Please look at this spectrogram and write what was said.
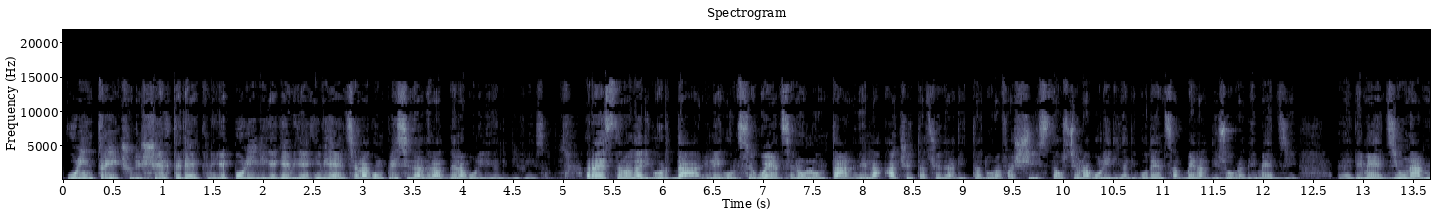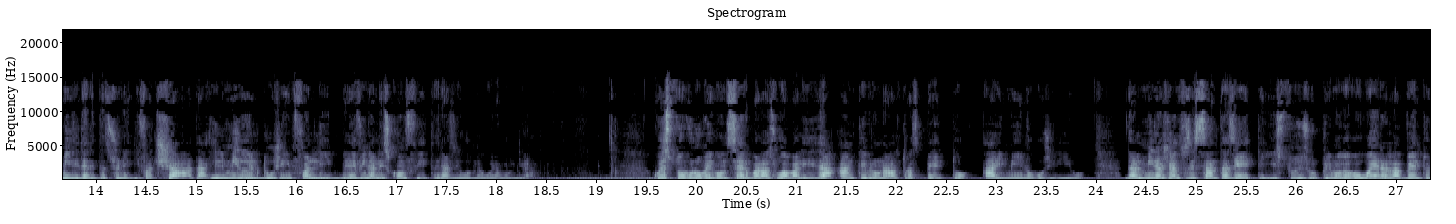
un intreccio di scelte tecniche e politiche che evidenzia la complessità della, della, politica di difesa. Restano da ricordare le conseguenze non lontane dell'accettazione della dittatura fascista, ossia una politica di potenza ben al di sopra dei mezzi, eh, dei mezzi, una militarizzazione di facciata, il mito del duce infallibile fino alle sconfitte della seconda guerra mondiale. Questo volume conserva la sua validità anche per un altro aspetto, ai meno positivo. Dal 1967 gli studi sul primo dopoguerra e l'avvento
